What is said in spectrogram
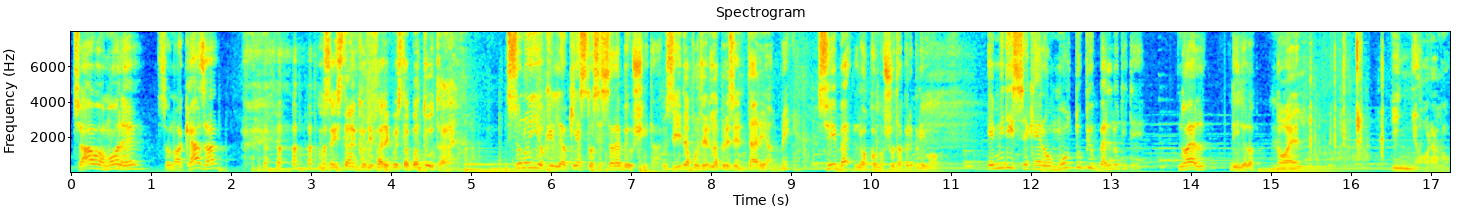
Ciao amore, sono a casa? Non sei stanco di fare questa battuta? Sono io che le ho chiesto se sarebbe uscita. Così da poterla presentare a me. Sì, beh, l'ho conosciuta per primo. E mi disse che ero molto più bello di te. Noel, diglielo. Noel? Ignoralo.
